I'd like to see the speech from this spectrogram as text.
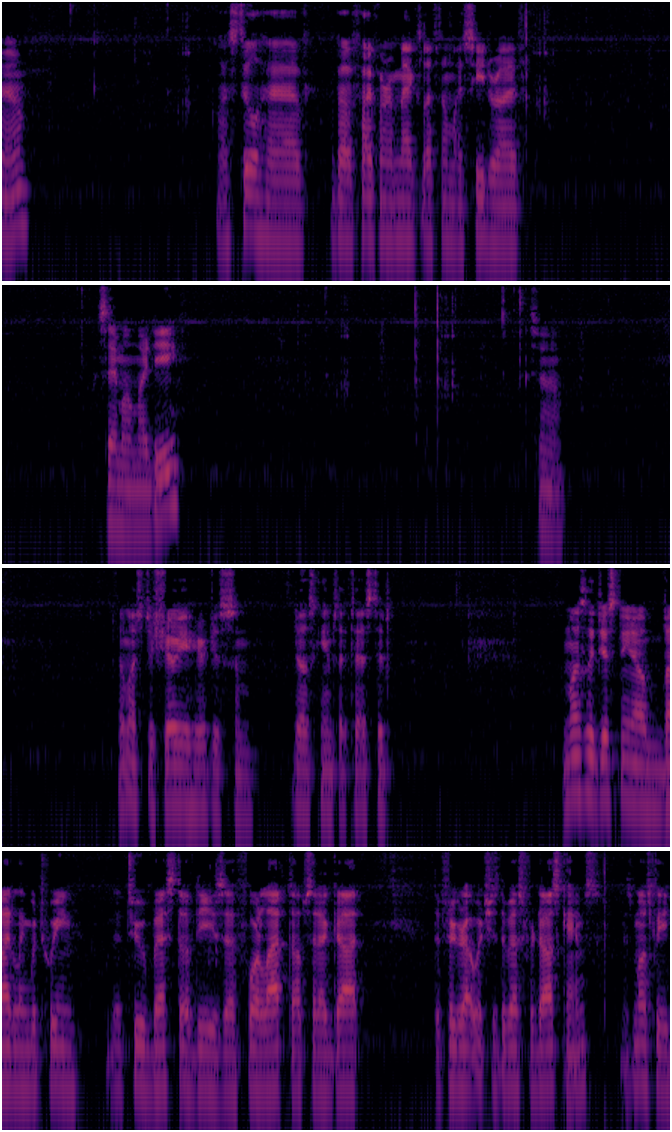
Yeah, I still have about 500 megs left on my C drive. Same on my D. So, not much to show you here, just some DOS games I tested. Mostly just, you know, battling between the two best of these uh, four laptops that I got to figure out which is the best for DOS games. It's mostly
